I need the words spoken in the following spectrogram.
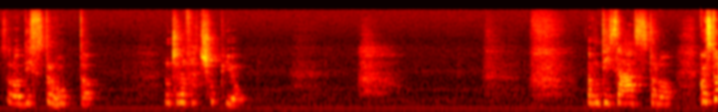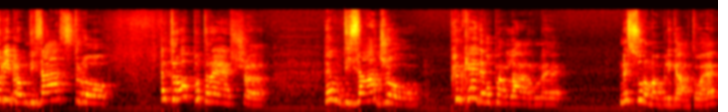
Sono distrutto. Non ce la faccio più. È un disastro. Questo libro è un disastro. È troppo trash. È un disagio. Perché devo parlarne? Nessuno mi ha obbligato, eh.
